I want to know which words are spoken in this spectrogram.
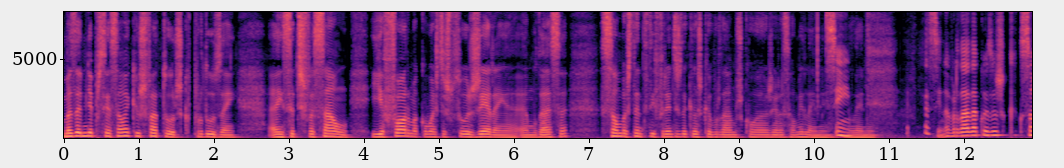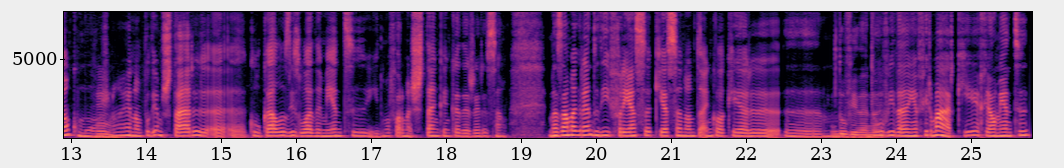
Mas a minha percepção é que os fatores que produzem a insatisfação e a forma como estas pessoas gerem a, a mudança são bastante diferentes daqueles que abordámos com a geração milénio. Sim. Milénio. É assim, na verdade há coisas que, que são comuns, hum. não é? Não podemos estar a, a colocá-las isoladamente e de uma forma estanca em cada geração. Mas há uma grande diferença que essa não tenho qualquer uh, dúvida, dúvida é? em afirmar, que é realmente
